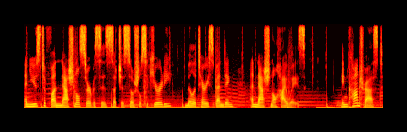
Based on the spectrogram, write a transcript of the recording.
and used to fund national services such as Social Security, military spending, and national highways. In contrast,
